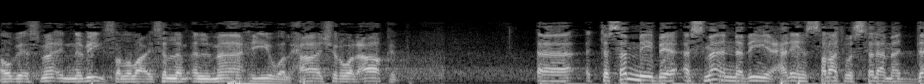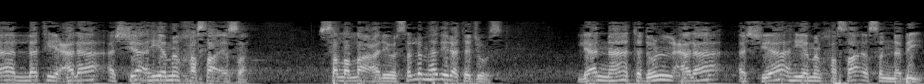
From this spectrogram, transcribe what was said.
أو بأسماء النبي صلى الله عليه وسلم؟ الماحي والحاشر والعاقب. آه، التسمي بأسماء النبي عليه الصلاة والسلام الدالة على أشياء هي من خصائصه. صلى الله عليه وسلم هذه لا تجوز لأنها تدل على أشياء هي من خصائص النبي.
